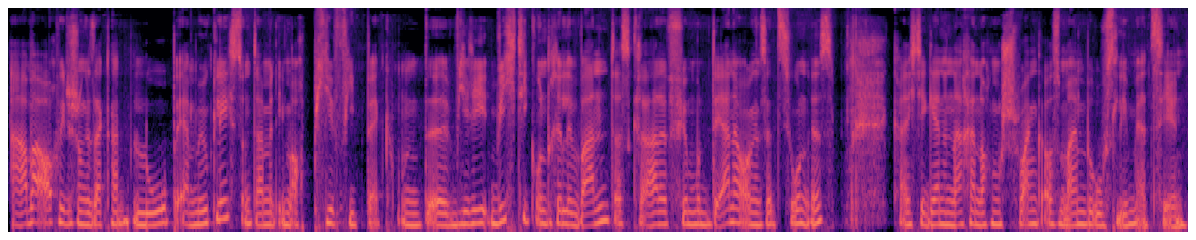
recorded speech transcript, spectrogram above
aber auch, wie du schon gesagt hast, Lob ermöglicht und damit eben auch Peer-Feedback. Und äh, wie wichtig und relevant das gerade für moderne Organisationen ist, kann ich dir gerne nachher noch einen Schwank aus meinem Berufsleben erzählen.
